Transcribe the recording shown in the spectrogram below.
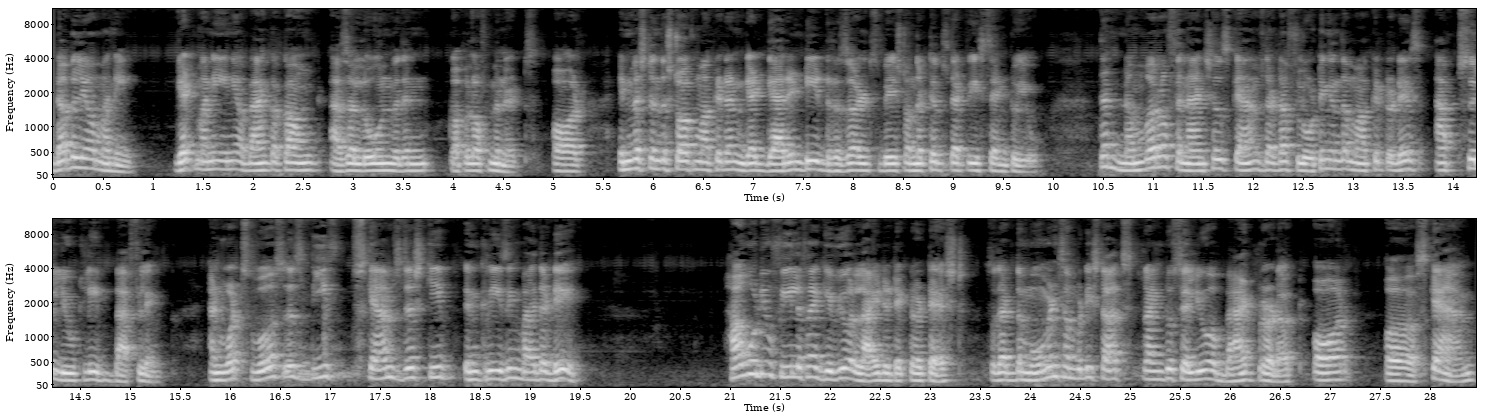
double your money, get money in your bank account as a loan within a couple of minutes, or invest in the stock market and get guaranteed results based on the tips that we send to you. The number of financial scams that are floating in the market today is absolutely baffling. And what's worse is these scams just keep increasing by the day. How would you feel if I give you a lie detector test so that the moment somebody starts trying to sell you a bad product or a scam,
